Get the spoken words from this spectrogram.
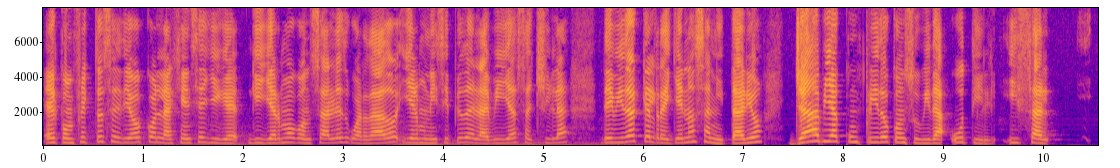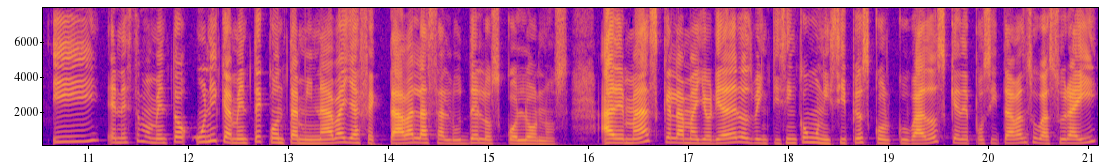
El conflicto se dio con la agencia Guillermo González Guardado y el municipio de la Villa Sachila debido a que el relleno sanitario ya había cumplido con su vida útil y sal y en este momento únicamente contaminaba y afectaba la salud de los colonos. Además que la mayoría de los 25 municipios corcubados que depositaban su basura ahí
